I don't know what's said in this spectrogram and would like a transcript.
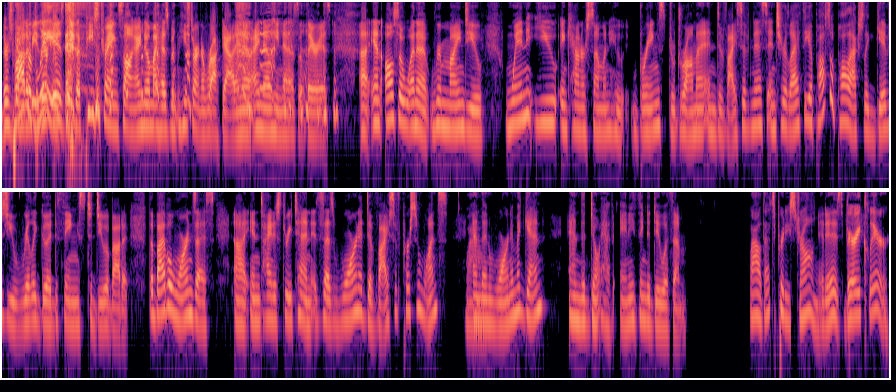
There's got to be. There is. There's a peace train song. I know my husband. He's starting to rock out. I know. I know he knows that there is. Uh, and also want to remind you when you encounter someone who brings drama and divisiveness into your life, the Apostle Paul actually gives you really good things to do about it. The Bible warns us uh, in Titus three ten. It says, "Warn a divisive person once, Wow. and then warn him again, and then don't have anything to do with them." Wow, that's pretty strong. It is. Very clear.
